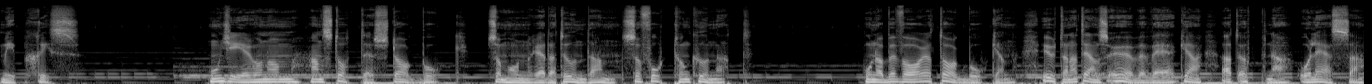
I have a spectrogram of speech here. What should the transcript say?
Mip Schiss. Hon ger honom hans dotters dagbok som hon räddat undan så fort hon kunnat. Hon har bevarat dagboken utan att ens överväga att öppna och läsa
